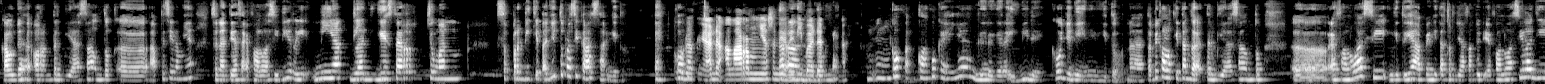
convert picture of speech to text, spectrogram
Kalau udah orang terbiasa untuk uh, apa sih namanya senantiasa evaluasi diri niat lagi geser cuman seperdikit aja itu pasti kerasa gitu. Eh kok udah kayak ada alarmnya sendiri uh, di badannya mm, kok kok aku kayaknya gara-gara ini deh kok jadi ini gitu. Nah tapi kalau kita nggak terbiasa untuk uh, evaluasi gitu ya apa yang kita kerjakan tuh dievaluasi lagi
